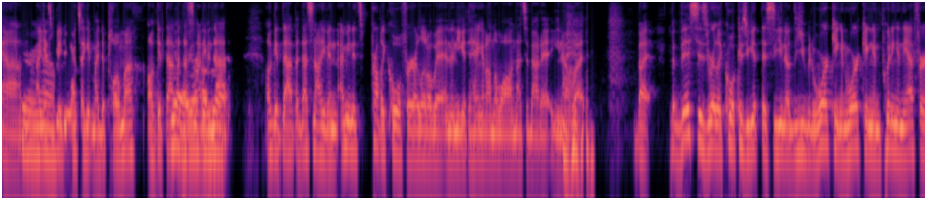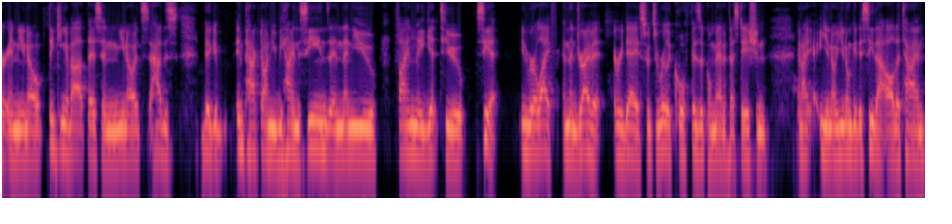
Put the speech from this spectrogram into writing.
Um, sure, I guess maybe once I get my diploma, I'll get that, but that's not even that. that I'll get that, but that's not even. I mean, it's probably cool for a little bit, and then you get to hang it on the wall, and that's about it, you know. But but but this is really cool because you get this. You know, you've been working and working and putting in the effort, and you know, thinking about this, and you know, it's had this big impact on you behind the scenes, and then you finally get to see it in real life and then drive it every day. So it's a really cool physical manifestation, and I, you know, you don't get to see that all the time.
